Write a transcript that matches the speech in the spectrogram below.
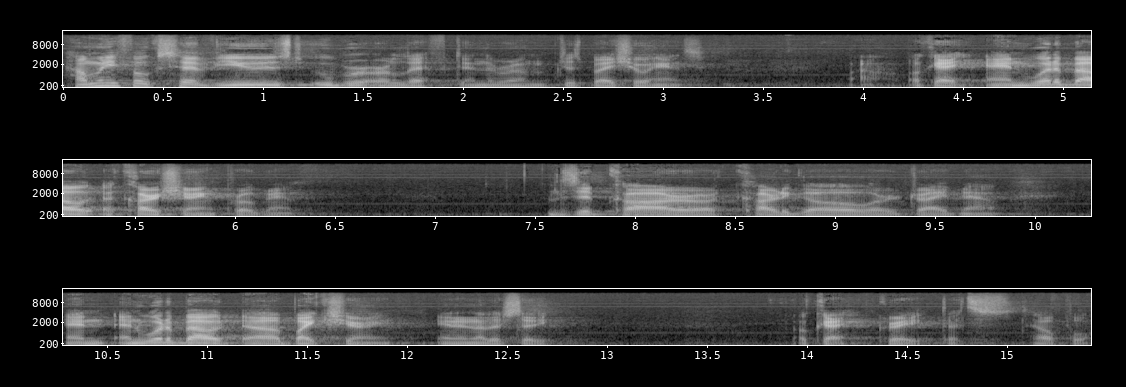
How many folks have used Uber or Lyft in the room, just by show of hands? Wow, okay. And what about a car sharing program? Zipcar or Car2Go or DriveNow? And, and what about uh, bike sharing in another city? Okay, great, that's helpful.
